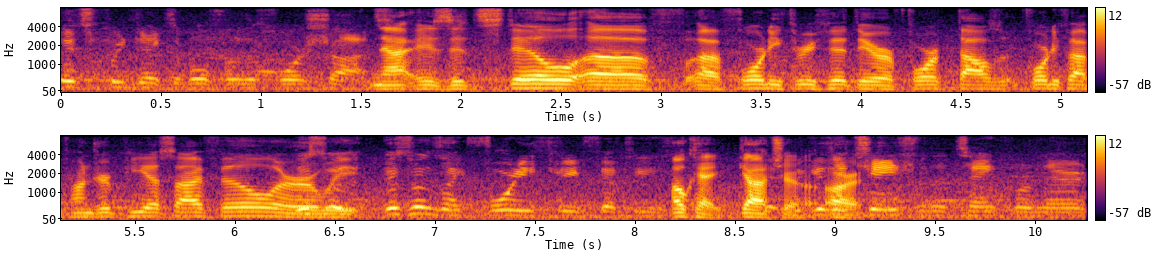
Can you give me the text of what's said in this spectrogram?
it's predictable for the four shots. Now, is it still a, a 4350 or a 4000 4500 psi fill, or This, are we? one, this one's like 4350. Okay, gotcha. Because All it right. changed from the tank from there.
